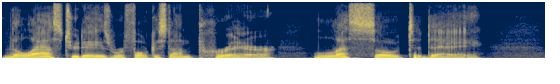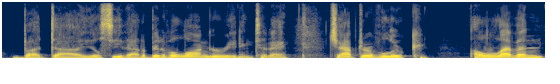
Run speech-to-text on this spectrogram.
The last two days were focused on prayer, less so today. But uh, you'll see that a bit of a longer reading today. Chapter of Luke 11,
